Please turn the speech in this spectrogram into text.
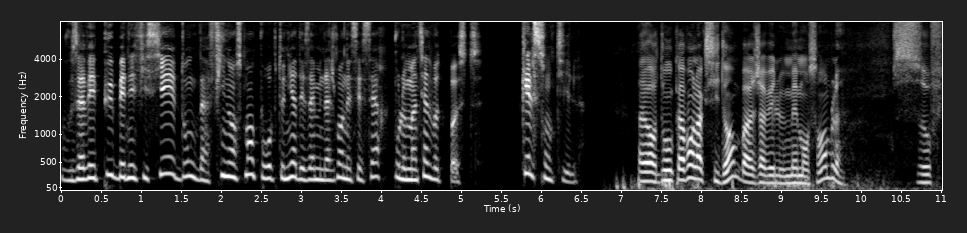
Vous avez pu bénéficier donc d'un financement pour obtenir des aménagements nécessaires pour le maintien de votre poste. Quels sont-ils? Alors donc avant l'accident, bah, j'avais le même ensemble, sauf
